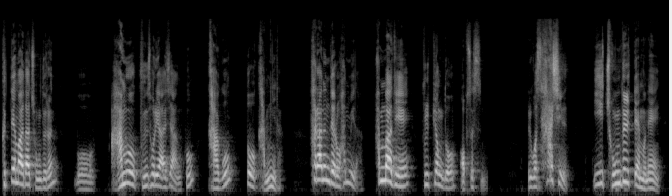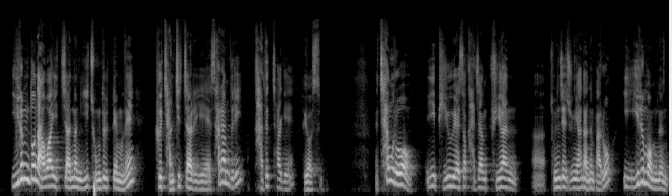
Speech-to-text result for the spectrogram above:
그때마다 종들은 뭐 아무 군소리 하지 않고 가고 또 갑니다. 하라는 대로 합니다. 한마디의 불평도 없었습니다. 그리고 사실 이 종들 때문에 이름도 나와 있지 않는 이 종들 때문에 그 잔치 자리에 사람들이 가득 차게 되었습니다. 참으로 이 비유에서 가장 귀한 아, 존재 중의 하나는 바로 이 이름 없는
